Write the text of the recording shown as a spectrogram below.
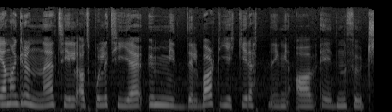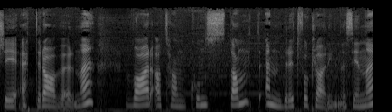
En av grunnene til at politiet umiddelbart gikk i retning av Aiden Fucci etter avhørene, var at han konstant endret forklaringene sine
